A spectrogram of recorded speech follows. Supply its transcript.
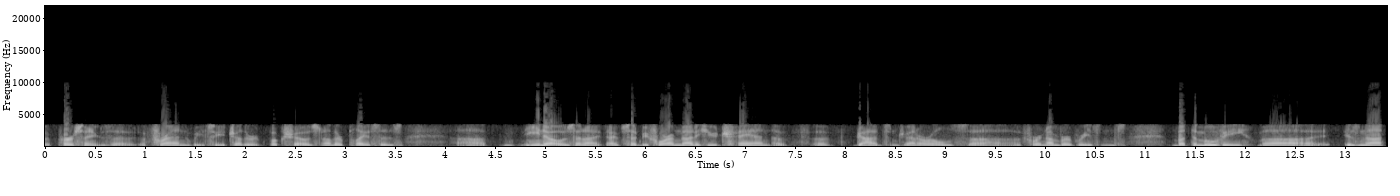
a person. He's a, a friend. We see each other at book shows and other places. Uh, he knows, and I, I've said before, I'm not a huge fan of, of gods and generals uh, for a number of reasons. But the movie uh, is not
